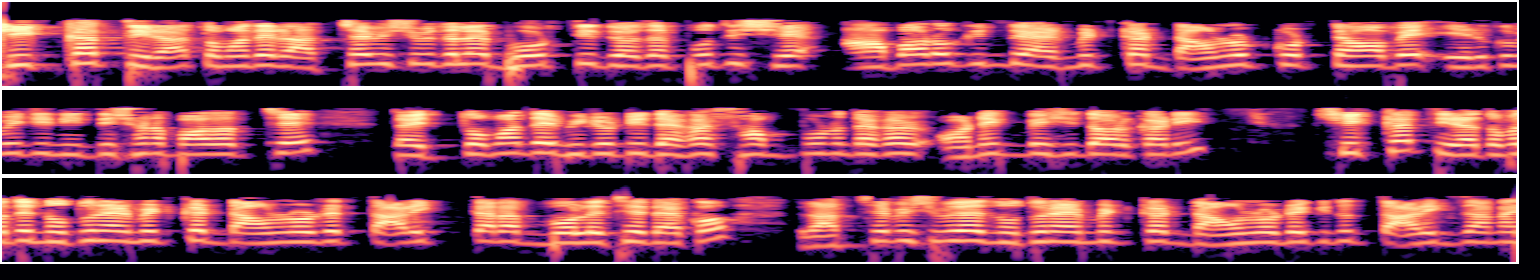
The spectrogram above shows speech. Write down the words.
শিক্ষার্থীরা তোমাদের রাজশাহী বিশ্ববিদ্যালয়ে ভর্তি দু হাজার পঁচিশে আবারও কিন্তু অ্যাডমিট কার্ড ডাউনলোড করতে হবে। এরকম একটি নির্দেশনা পাওয়া যাচ্ছে। তাই তোমাদের ভিডিওটি দেখা, সম্পূর্ণ দেখার অনেক বেশি দরকারি। শিক্ষার্থীরা তোমাদের নতুন অ্যাডমিট কার্ড ডাউনলোডের তারিখ তারা বলেছে, দেখো, রাজশাহী বিশ্ববিদ্যালয়ের নতুন অ্যাডমিট কার্ড ডাউনলোডের কিন্তু তারিখ জানা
